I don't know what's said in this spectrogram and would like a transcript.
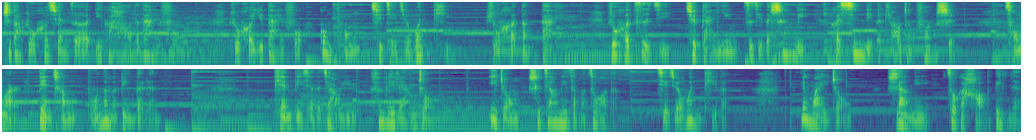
知道如何选择一个好的大夫，如何与大夫共同去解决问题，如何等待。如何自己去感应自己的生理和心理的调整方式，从而变成不那么病的人？天底下的教育分为两种，一种是教你怎么做的，解决问题的；另外一种是让你做个好的病人。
